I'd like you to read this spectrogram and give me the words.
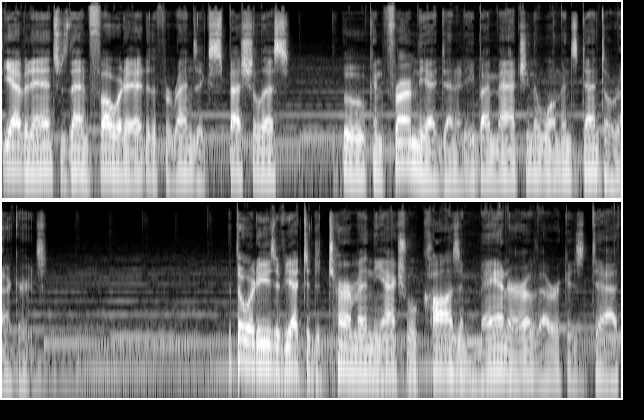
The evidence was then forwarded to the forensic specialists, who confirmed the identity by matching the woman's dental records. Authorities have yet to determine the actual cause and manner of Erica's death,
